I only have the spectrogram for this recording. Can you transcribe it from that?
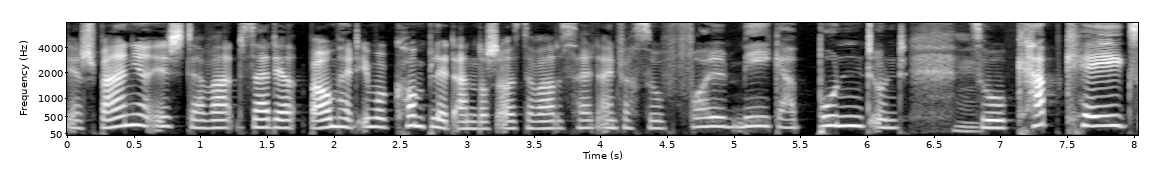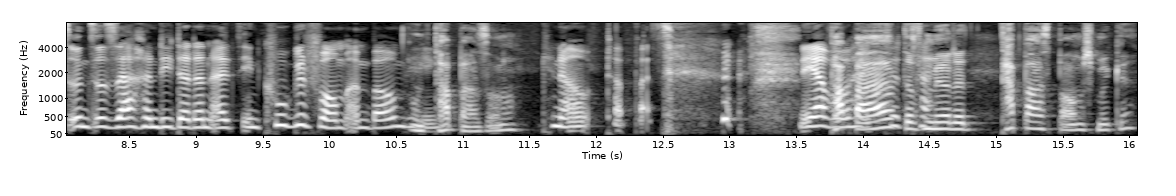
der Spanier ist, da war, sah der Baum halt immer komplett anders aus. Da war das halt einfach so voll mega bunt und Hm. so Cupcakes und so Sachen, die da dann als in Kugelform am Baum hingen. Und Tapas, oder? Genau, Tapas. nee, aber Papa, halt dürfen wir den Tapas-Baum schmücken?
